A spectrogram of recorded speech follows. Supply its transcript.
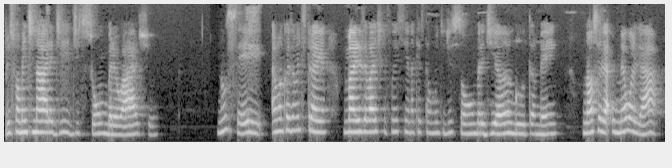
Principalmente na área de, de sombra, eu acho. Não sei, é uma coisa muito estranha, mas eu acho que influencia na questão muito de sombra, de ângulo também. Nosso olhar, o meu olhar,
